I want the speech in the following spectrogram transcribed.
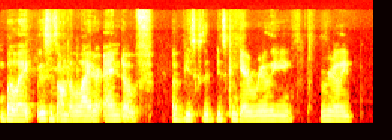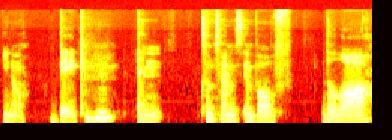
but like this is on the lighter end of abuse because abuse can get really, really, you know, big Mhm. and sometimes involve the law.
